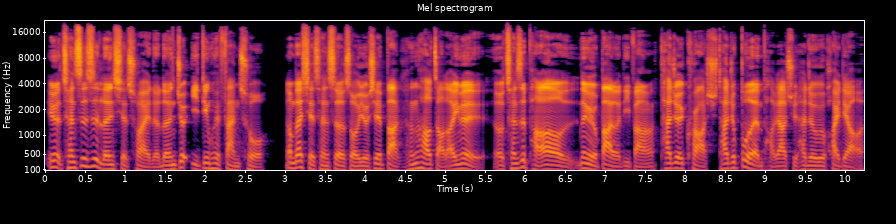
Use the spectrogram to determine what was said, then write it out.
因为程式是人写出来的，人就一定会犯错。那我们在写程式的时候，有些 bug 很好找到，因为呃，程式跑到那个有 bug 的地方，它就会 crash，它就不能跑下去，它就会坏掉了。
